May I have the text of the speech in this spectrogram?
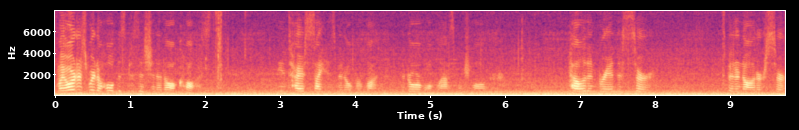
My orders were to hold this position at all costs. The entire site has been overrun. The door won't last much longer. Paladin Brandis, sir. It's been an honor, sir.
